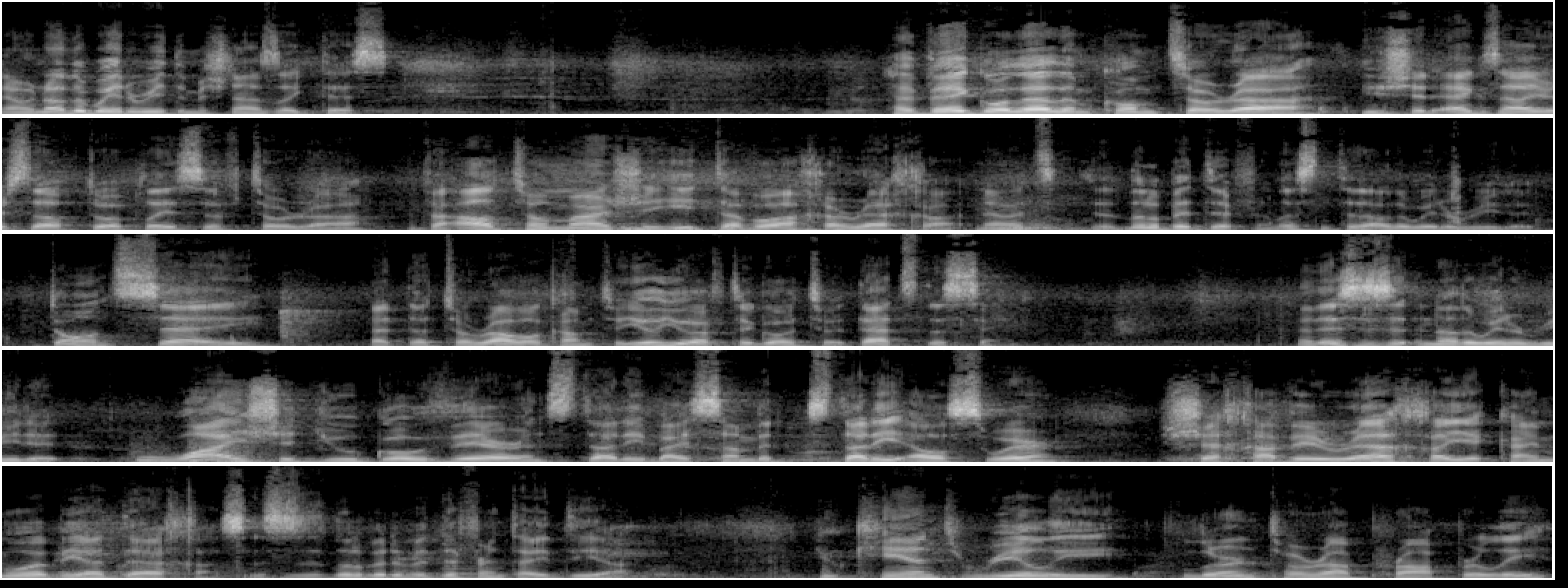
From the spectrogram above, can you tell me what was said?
Now, another way to read the Mishnah is like this. Golel kom Torah. You should exile yourself to a place of Torah. Va'al tomar shehi tavo acharecha. Now, it's a little bit different. Listen to the other way to read it. Don't say that the Torah will come to you. You have to go to it. That's the same. Now, this is another way to read it. Why should you go there and study by somebody study elsewhere? So this is a little bit of a different idea. You can't really learn Torah properly,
